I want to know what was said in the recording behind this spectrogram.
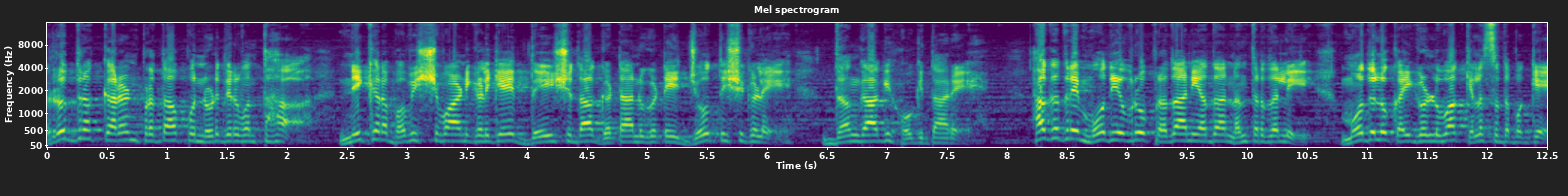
ರುದ್ರ ಕರಣ್ ಪ್ರತಾಪ್ ನುಡಿದಿರುವಂತಹ ನಿಖರ ಭವಿಷ್ಯವಾಣಿಗಳಿಗೆ ದೇಶದ ಘಟಾನುಘಟಿ ಜ್ಯೋತಿಷಿಗಳೇ ದಂಗಾಗಿ ಹೋಗಿದ್ದಾರೆ. ಹಾಗಾದರೆ ಮೋದಿಯವರು ಪ್ರಧಾನಿಯಾದ ನಂತರದಲ್ಲಿ ಮೊದಲು ಕೈಗೊಳ್ಳುವ ಕೆಲಸದ ಬಗ್ಗೆ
